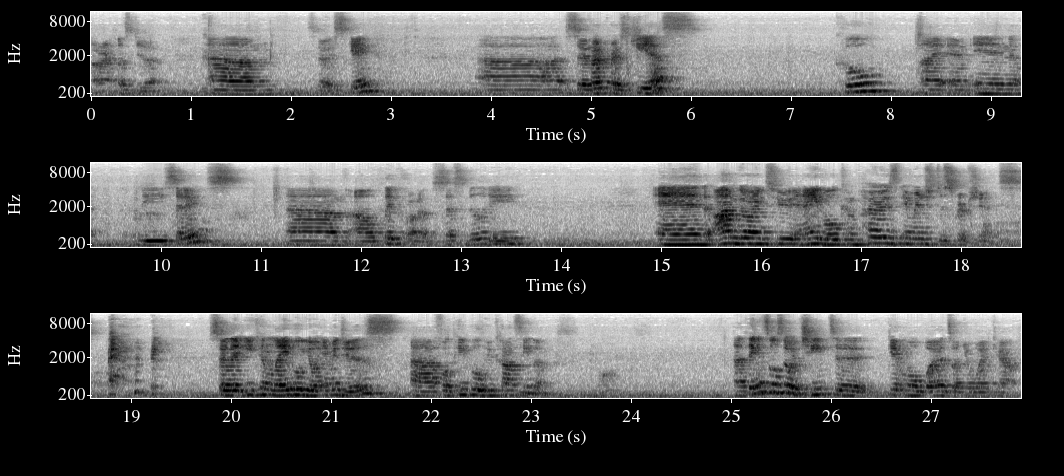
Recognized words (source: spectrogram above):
All right, let's do that. Um, so escape. Uh, so if I press GS, cool, I am in the settings. Um, I'll click on accessibility. And I'm going to enable compose image descriptions so that you can label your images uh, for people who can't see them. I think it's also a cheat to get more words on your word count.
